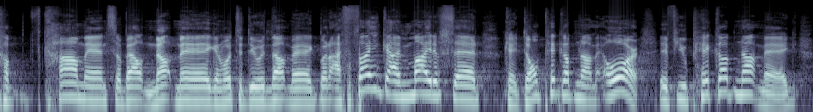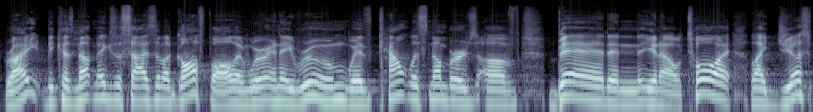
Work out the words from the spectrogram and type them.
com- comments about nutmeg and what to do with nutmeg, but I think I might have said, okay, don't pick up nutmeg. Or if you pick up nutmeg, right, because nutmeg's the size of a golf ball and we're in a room with countless numbers of bed and, you know, toy, like just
